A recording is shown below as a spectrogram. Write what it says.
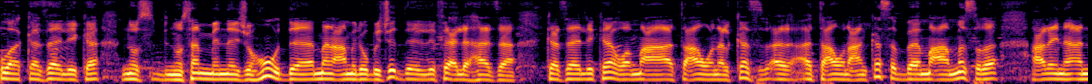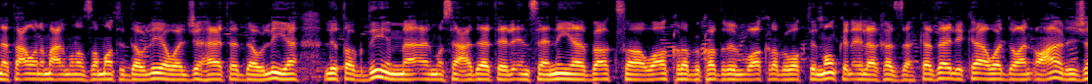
وكذلك نسمن جهود من عملوا بجد لفعل هذا. كذلك ومع التعاون الكسب التعاون عن كسب مع مصر علينا أن نتعاون مع المنظمات الدولية والجهات الدولية لتقديم المساعدات الإنسانية بأقصى وأقرب قدر وأقرب وقت ممكن إلى غزة. كذلك أود أن اعالج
